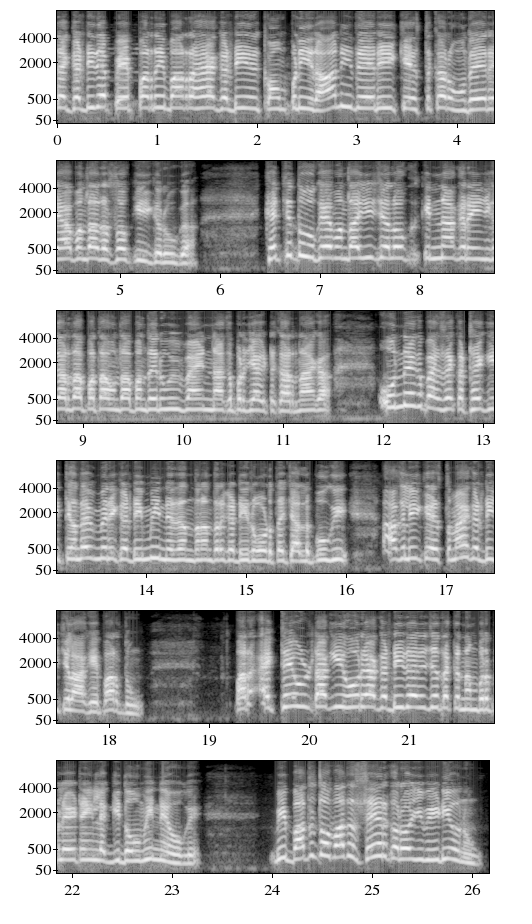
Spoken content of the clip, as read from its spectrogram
ਤੇ ਗੱਡੀ ਦੇ ਪੇਪਰ ਨਹੀਂ ਬਣ ਰਿਹਾ, ਗੱਡੀ ਕੰਪਨੀ ਰਾਹ ਨਹੀਂ ਦੇ ਰਹੀ, ਕਿਸ਼ਤ ਘਰੋਂ ਦੇ ਰਿਹਾ, ਬੰਦਾ ਦੱਸੋ ਕੀ ਕਰੂਗਾ। ਖਿੱਚ ਧੂ ਕੇ ਬੰਦਾ ਜੀ, ਚਲੋ ਕਿੰਨਾ ਕੁ ਅਰੇਂਜ ਕਰਦਾ, ਪਤਾ ਹੁੰਦਾ ਬੰਦੇ ਨੂੰ ਵੀ ਮੈਂ ਇੰਨਾ ਕੁ ਪ੍ਰੋਜੈਕਟ ਕਰਨਾ ਹੈਗਾ। ਉਹਨੇ ਕੁ ਪੈਸੇ ਇਕੱਠੇ ਕੀਤੇ ਹੁੰਦੇ ਵੀ ਮੇਰੀ ਗੱਡੀ ਮਹੀਨੇ ਦੇ ਅੰਦਰ ਅੰਦਰ ਗੱਡੀ ਰੋਡ ਤੇ ਚੱਲ ਪੂਗੀ ਅਗਲੀ ਕਿਸ਼ਤ ਮੈਂ ਗੱਡੀ ਚਲਾ ਕੇ ਭਰ ਦੂੰ। ਪਰ ਇੱਥੇ ਉਲਟਾ ਕੀ ਹੋ ਰਿਹਾ, ਗੱਡੀ ਦੇ ਅਜੇ ਤੱਕ ਨੰਬਰ ਪਲੇਟ ਨਹੀਂ ਲੱਗੀ 2 ਮਹੀਨੇ ਹੋ ਗਏ। ਵੀ ਵੱਧ ਤੋਂ ਵੱਧ ਸ਼ੇਅਰ ਕਰੋ ਜੀ ਵੀਡੀਓ ਨੂੰ।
